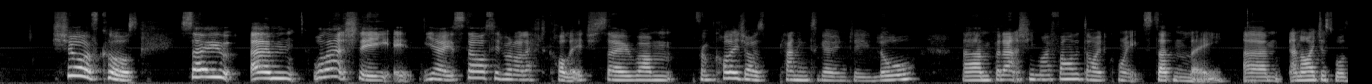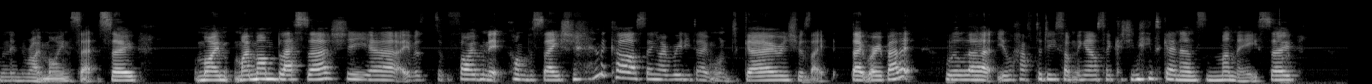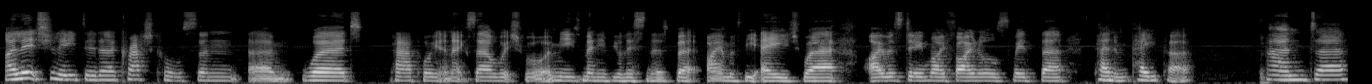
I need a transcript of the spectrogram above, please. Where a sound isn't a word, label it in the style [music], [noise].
Sure, of course. So, um, well, actually, it, yeah, it started when I left college. So, um, from college, I was planning to go and do law, um, but actually, my father died quite suddenly, um, and I just wasn't in the right mindset. So, my my mum, bless her, she uh, it was a five minute conversation [laughs] in the car saying I really don't want to go, and she was like, "Don't worry about it. We'll uh, you'll have to do something else because you [laughs] need to go and earn some money." So, I literally did a crash course and um, Word PowerPoint and Excel, which will amuse many of your listeners. But I am of the age where I was doing my finals with uh, pen and paper. And uh,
